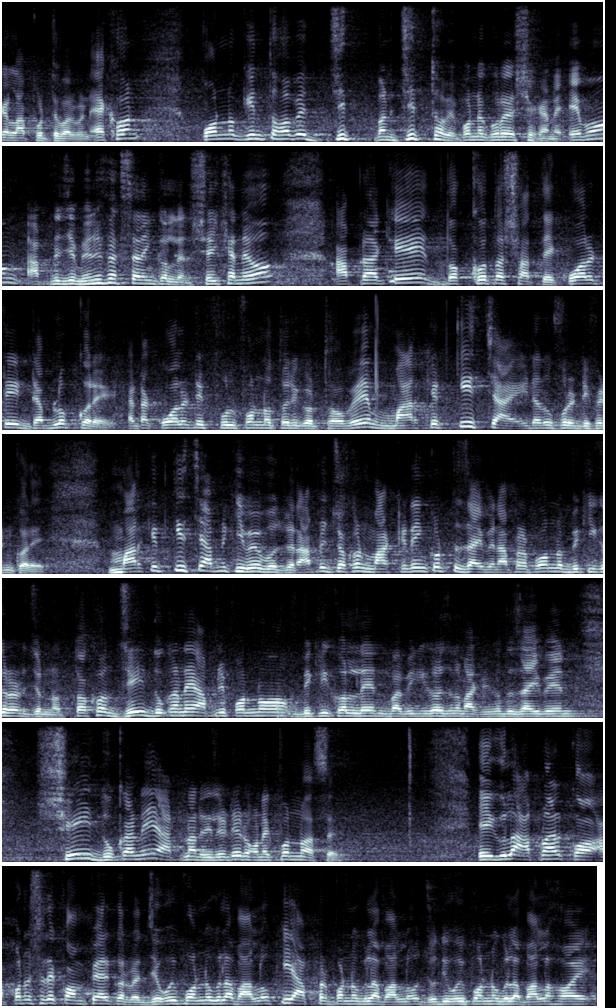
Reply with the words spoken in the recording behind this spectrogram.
টাকা লাভ করতে পারবেন। এখন পণ্য কিনতে হবে, জিত মানে জিততে হবে পণ্য করে সেখানে। এবং আপনি যে ম্যানুফ্যাকচারিং করলেন, সেইখানেও আপনাকে দক্ষতার সাথে কোয়ালিটি ডেভেলপ করে একটা কোয়ালিটি ফুল পণ্য তৈরি করতে হবে। মার্কেট কি চায়, এটার উপরে ডিপেন্ড করে। মার্কেট কি চায়, আপনি কীভাবে বুঝবেন? আপনি যখন মার্কেটিং করতে যাইবেন, আপনার পণ্য বিক্রি করার জন্য, তখন যেই দোকানে আপনি পণ্য বিক্রি করলেন বা বিক্রি করার জন্য মার্কেটিং করতে যাইবেন, সেই দোকানে আপনার রিলেটেড অনেক পণ্য আছে। এইগুলো আপনার আপনার সাথে কম্পেয়ার করবেন যে ওই পণ্যগুলো ভালো কি, আপনার পণ্যগুলো ভালো। যদি ওই পণ্যগুলো ভালো হয়,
